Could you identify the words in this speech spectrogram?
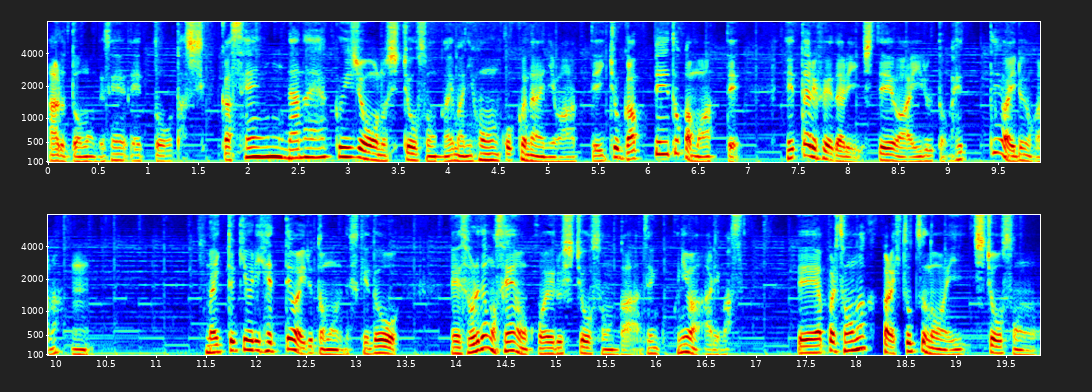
あると思うんですね。えっと、確か1700以上の市町村が今日本国内にはあって、一応合併とかもあって、減ったり増えたりしてはいると、減ってはいるのかな？うん。まあ一時より減ってはいると思うんですけど、えそれでも1000を超える市町村が全国にはあります。で、やっぱりその中から一つの市町村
